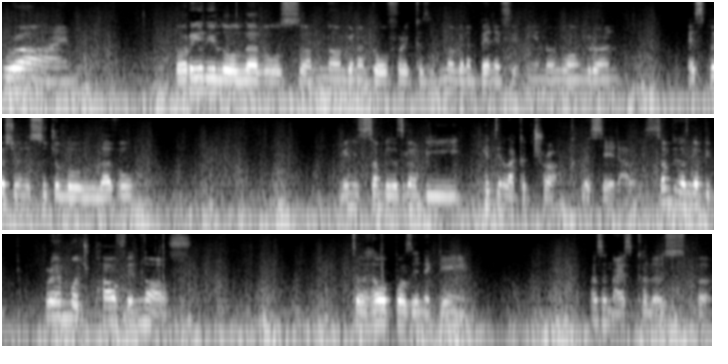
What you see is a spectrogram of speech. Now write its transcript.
Prime. But really low levels so I'm not gonna go for it because it's not gonna benefit me in the long run especially when it's such a low level we need something that's going to be hitting like a truck let's say that. Something that's going to be pretty much powerful enough to help us in a game. That's a nice colors but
